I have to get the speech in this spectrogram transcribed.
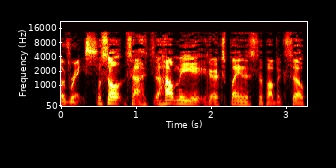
of race. Well, so to help me explain this to the public, so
